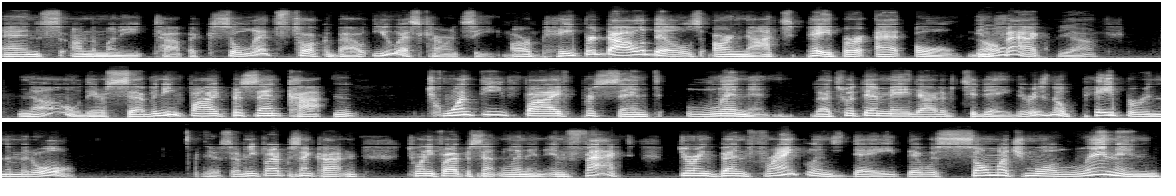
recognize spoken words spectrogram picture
And on the money topic. So let's talk about US currency. Our mm-hmm. paper dollar bills are not paper at all. No? In fact, Yeah. no, they're 75% cotton, 25% linen. That's what they're made out of today. There is no paper in them at all. They're 75% cotton, 25% linen. In fact, during Ben Franklin's day, there was so much more linen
